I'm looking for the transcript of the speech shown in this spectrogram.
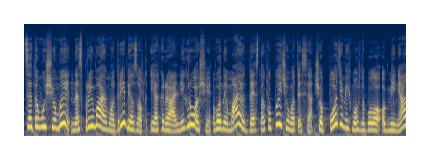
Це тому, що ми не сприймаємо дріб'язок як реальні гроші. Вони мають десь накопичуватися, щоб потім їх можна було обміняти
